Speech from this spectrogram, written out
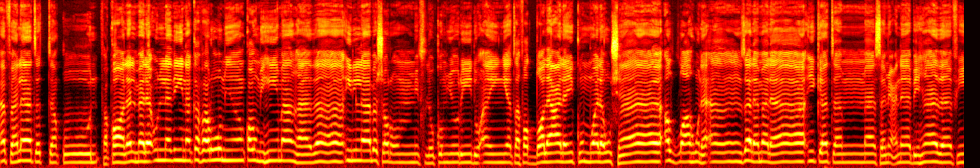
أفلا تتقون. فقال الملأ الذين كفروا من قومه ما هذا إلا بشر مثلكم يريد أن يتفضل عليكم ولو شاء الله لأنزل ملائكة ما سمعنا بهذا في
